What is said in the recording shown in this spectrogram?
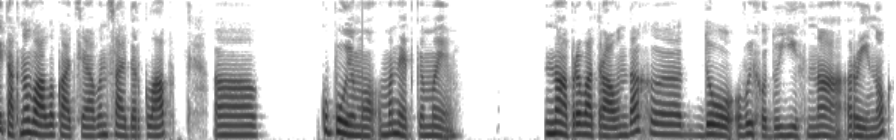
І так, нова локація в Insider Club. Е, Купуємо монетки ми на приват-раундах е, до виходу їх на ринок.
